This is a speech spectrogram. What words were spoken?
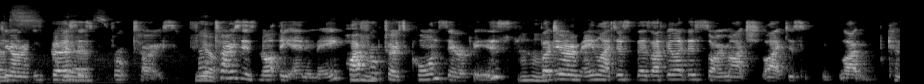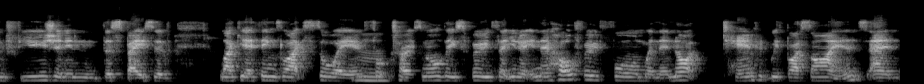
Do you know what I mean? Versus yes. fructose. Yep. Fructose is not the enemy. High Mhm. fructose corn syrup is. Mhm. But do you know what I mean? Like just there's I feel like there's so much like just like confusion in the space of like yeah, things like soy and Mm. fructose and all these foods that, you know, in their whole food form when they're not tampered with by science and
